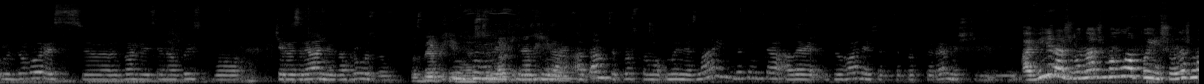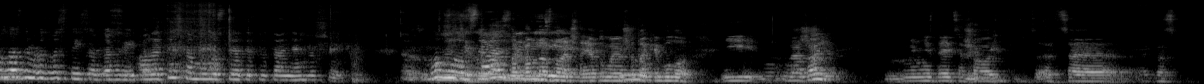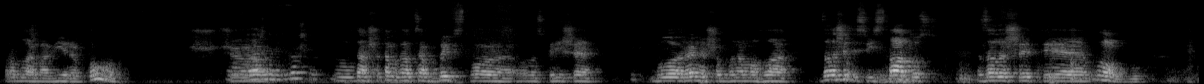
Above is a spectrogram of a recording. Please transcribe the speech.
І Долорес зважується на вбивство через реальну загрозу. З необхідністю, так? А там це просто ми не знаємо до кінця, але догадуємося, що це просто ревнощі і А Віра ж вона ж могла по-іншому, вона ж могла з ним розвестися взагалі. Але теж там могло стояти питання грошей. Могло стояти. Так однозначно, я думаю, що так і було. І, на жаль, мені здається, що от це якраз проблема віри в тому, що, Залежно від грошей. м, да, що там це вбивство, воно скоріше було реально, щоб вона могла залишити свій статус, залишити, ну,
